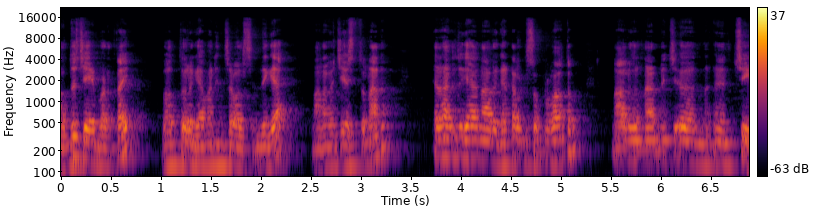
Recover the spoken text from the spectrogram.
రద్దు చేయబడతాయి. భక్తులు గమనించవలసిందిగా మనవి చేస్తున్నాను. యథావిధిగా నాలుగు గంటలకు సుప్రభాతం నాలుగున్నర నుంచి నుంచి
